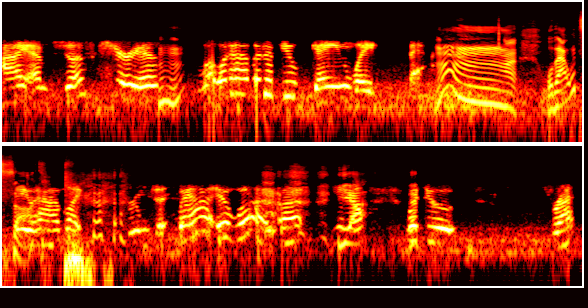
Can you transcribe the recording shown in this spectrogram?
I am just curious Mhm. what would happen if you gain weight back? Mm, well, that would Do suck. you have like room to. Well, it would, but you Yeah. know, would you stretch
